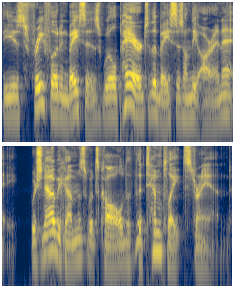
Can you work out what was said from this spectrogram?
these free floating bases will pair to the bases on the RNA, which now becomes what's called the template strand.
